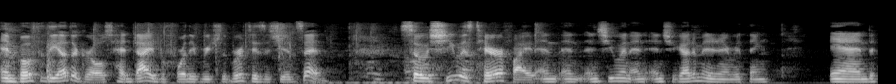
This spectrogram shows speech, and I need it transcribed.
And both of the other girls had died before they reached the birthdays that she had said. So she was terrified, and, and, and she went and, and she got admitted and everything. And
